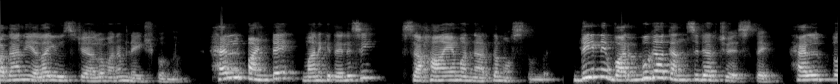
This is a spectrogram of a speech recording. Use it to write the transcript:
పదాన్ని ఎలా యూస్ చేయాలో మనం నేర్చుకుందాం. హెల్ప్ అంటే మనకి తెలిసి సహాయం అన్న అర్థం వస్తుంది. దీన్ని వర్బుగా కన్సిడర్ చేస్తే హెల్ప్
